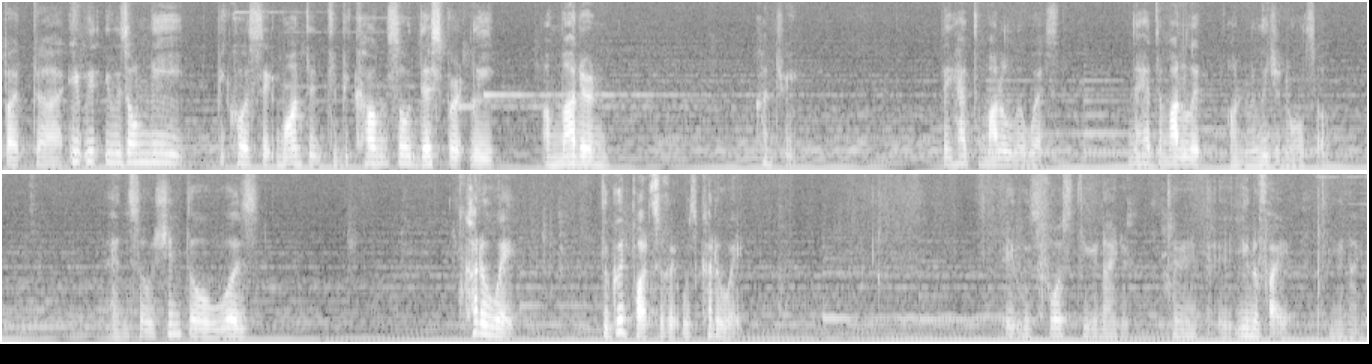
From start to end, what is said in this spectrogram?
But uh, it, it was only because it wanted to become so desperately a modern country they had to model the West. And they had to model it on religion also. And so Shinto was cut away. The good parts of it was cut away. It was forced to unite it, to unify it, to unite.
